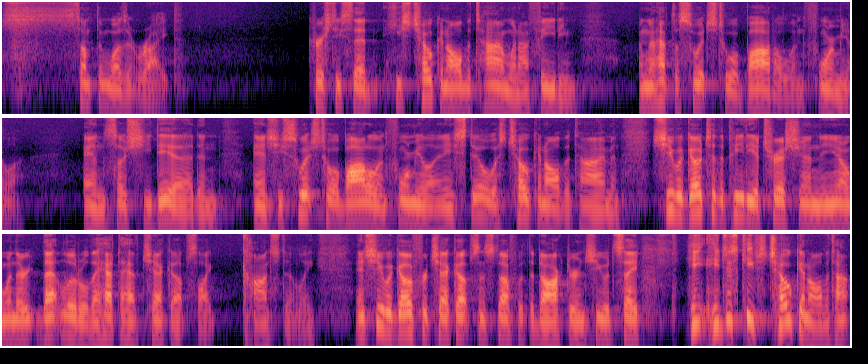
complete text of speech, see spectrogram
something wasn't right. Christy said, He's choking all the time when I feed him. I'm going to have to switch to a bottle and formula. And so she did. And, and she switched to a bottle and formula, and he still was choking all the time. And she would go to the pediatrician. You know, when they're that little, they have to have checkups like constantly and she would go for checkups and stuff with the doctor, and she would say, he, he just keeps choking all the time.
